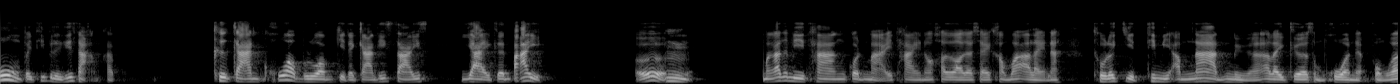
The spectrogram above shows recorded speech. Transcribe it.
มุ่งไปที่ประเด็นที่สามครับ คือการควบรวมกิจการที่ไซส์ใหญ่เกินไป เออออืมมันก็จะมีทางกฎหมายไทยเนาะเราจะใช้คำว่าอะไรนะ ธุรกิจที่มีอำนาจเหนืออะไรเกินสมควรเนี่ย ผมก็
